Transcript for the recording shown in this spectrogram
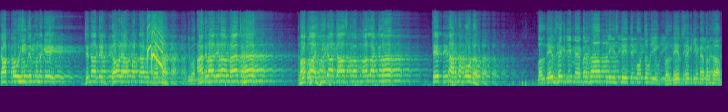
ਕੱਪ ਉਹੀ ਜਿੱਤਣਗੇ, ਜਿਨ੍ਹਾਂ ਦੇ ਡੌਲਿਆ ਪੱਟਾਂ ਵਿੱਚ ਜਾਣਾ। ਅਗਲਾ ਜਿਹੜਾ ਮੈਚ ਹੈ ਬਾਬਾ ਹੀਰਾ ਦਾਸ ਕਲਾ ਮਾਲਾ ਕਲਾ ਤੇ ਧਰਮਕੋਟ। ਬਲਦੇਵ ਸਿੰਘ ਜੀ ਮੈਂਬਰ ਸਾਹਿਬ ਪਲੀਜ਼ ਸਟੇਜ ਤੇ ਪਹੁੰਚੋ ਜੀ। ਬਲਦੇਵ ਸਿੰਘ ਜੀ ਮੈਂਬਰ ਸਾਹਿਬ।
